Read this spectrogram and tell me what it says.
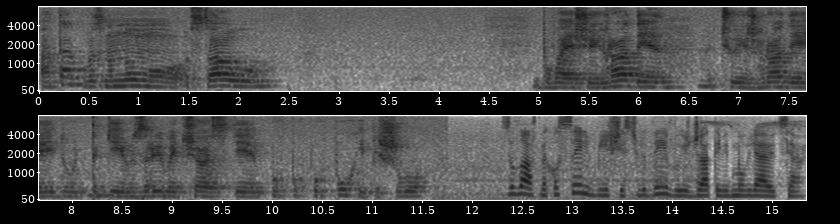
А так в основному САУ. Буває, що і гради, чуєш, гради йдуть, такі взриви часті, пух-пух-пух-пух і пішло. З власних осель більшість людей виїжджати відмовляються.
